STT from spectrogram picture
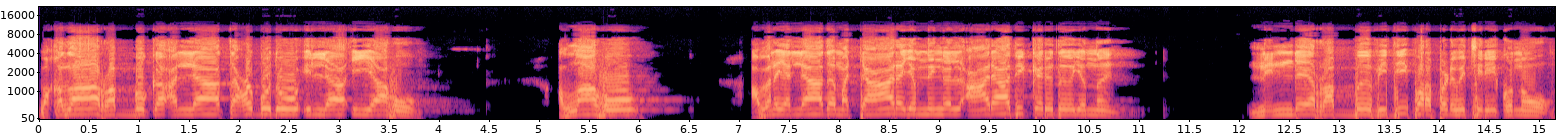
وقضى ربك ألا تعبدوا إلا إياه. الله അവനെയല്ലാതെ മറ്റാരെയും നിങ്ങൾ ആരാധിക്കരുത് എന്ന് നിന്റെ റബ്ബ് വിധി പുറപ്പെടുവിച്ചിരിക്കുന്നു.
